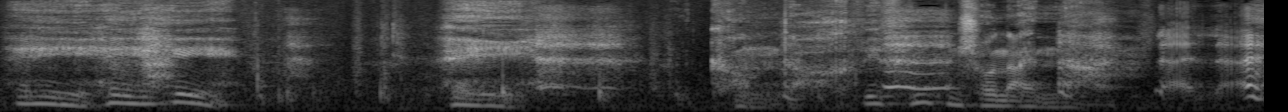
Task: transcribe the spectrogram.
Hey, hey, hey. Hey, komm doch. Wir finden schon einen Namen. Nein, nein.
